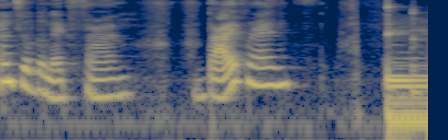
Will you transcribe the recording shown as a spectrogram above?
Until the next time, bye, friends.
